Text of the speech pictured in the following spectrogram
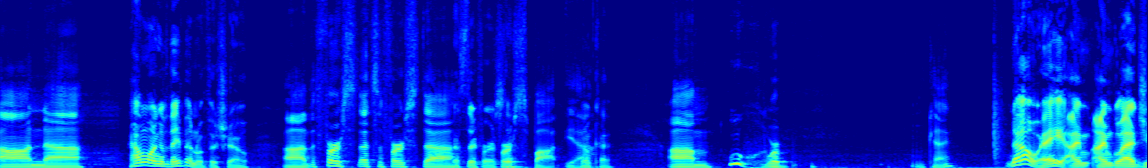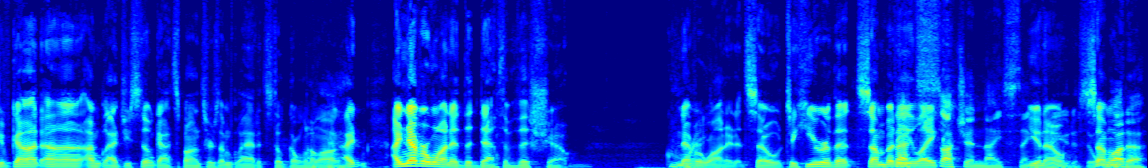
on uh, How long have they been with the show? uh, the first that's the first uh, That's their first first spot, yeah. Okay. Um we're Okay. No, hey, I'm I'm glad you've got uh I'm glad you still got sponsors. I'm glad it's still going along. I I never wanted the death of this show. Never wanted it. So to hear that somebody That's like such a nice thing you for know, you to some- what a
